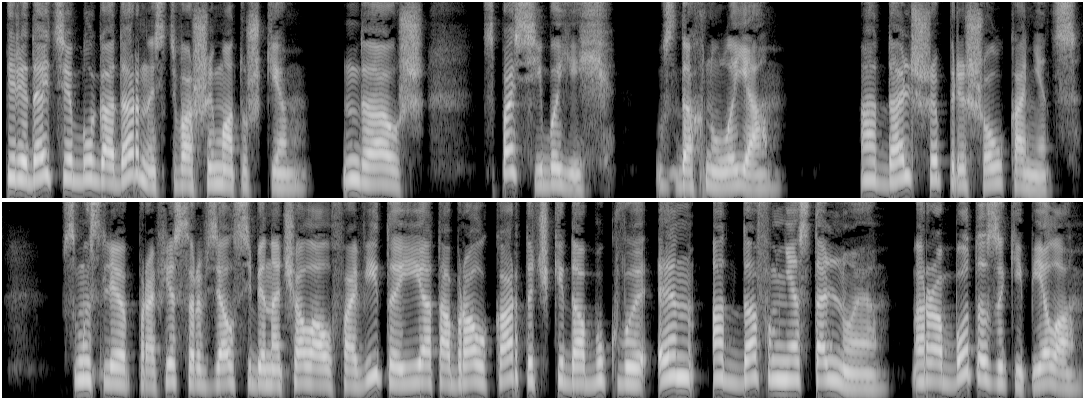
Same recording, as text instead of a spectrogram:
Передайте благодарность вашей матушке». «Да уж, спасибо ей», — вздохнула я. А дальше пришел конец. В смысле, профессор взял себе начало алфавита и отобрал карточки до буквы «Н», отдав мне остальное. Работа закипела.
